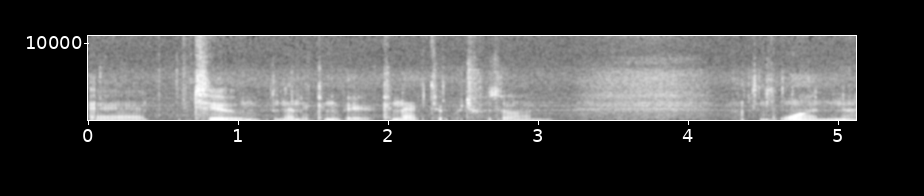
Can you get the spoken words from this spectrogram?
and two, and then the conveyor connector, which was on one.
